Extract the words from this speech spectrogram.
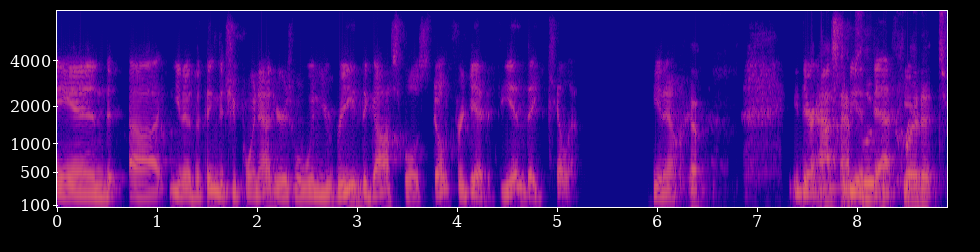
and uh, you know the thing that you point out here is well when you read the gospels don't forget at the end they kill him you know yep. there has to be a death credit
